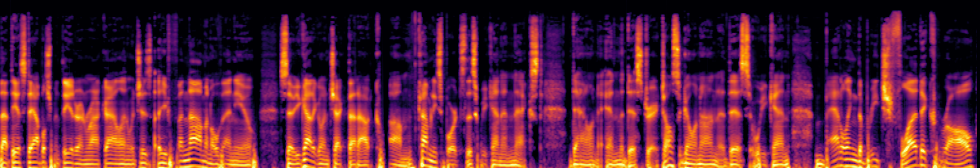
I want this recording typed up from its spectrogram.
at the Establishment Theater in Rock Island, which is a phenomenal venue. So you got to go and check that out. Um, comedy sports this weekend and next down in the district. Also going on this weekend, Battling the Breach Flood Crawl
